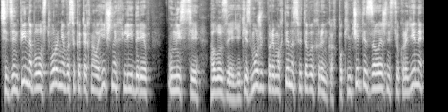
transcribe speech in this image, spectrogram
Сі Цзіньпіна було створення високотехнологічних лідерів у низці галузей, які зможуть перемогти на світових ринках, покінчити з залежністю країни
